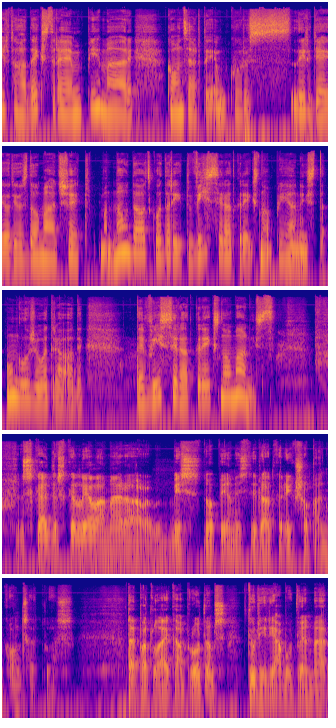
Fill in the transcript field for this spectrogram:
ir tādi ekstrēmi piemēri koncertiem, kurus diriģējot, jūs domājat, šeit man nav daudz ko darīt, viss ir atkarīgs no pianista, un gluži otrādi, te viss ir atkarīgs no manis. Skaidrs, ka lielā mērā viss no pianista ir atkarīgs Chopina koncertos. Tāpat laikā, protams, tur ir jābūt vienmēr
